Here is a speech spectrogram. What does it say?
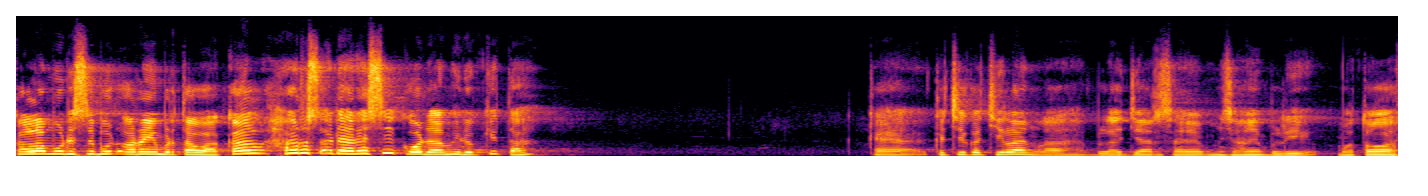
Kalau mau disebut orang yang bertawakal, harus ada resiko dalam hidup kita. Kayak kecil-kecilan lah, belajar saya misalnya beli motor.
